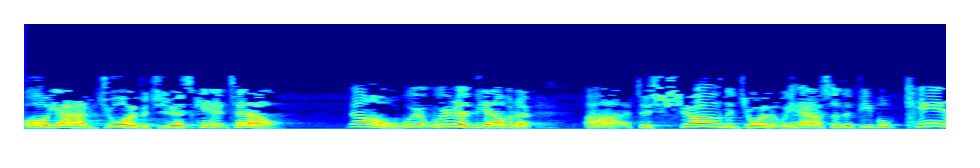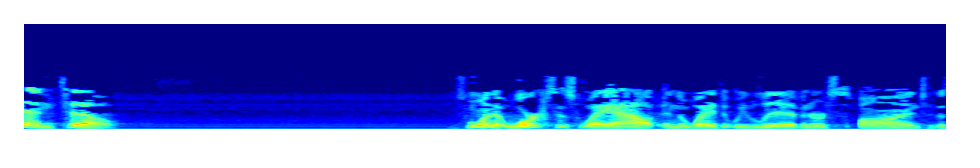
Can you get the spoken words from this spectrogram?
oh, yeah, I have joy, but you just can't tell. No, we're, we're to be able to uh, to show the joy that we have so that people can tell. It's one that works its way out in the way that we live and respond to the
